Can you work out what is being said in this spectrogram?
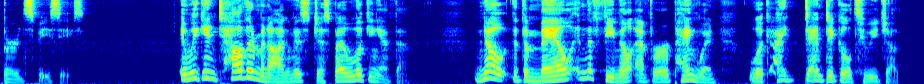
bird species. And we can tell they're monogamous just by looking at them. Note that the male and the female emperor penguin look identical to each other.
